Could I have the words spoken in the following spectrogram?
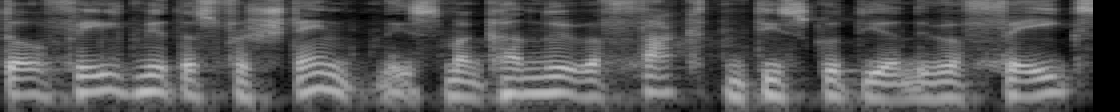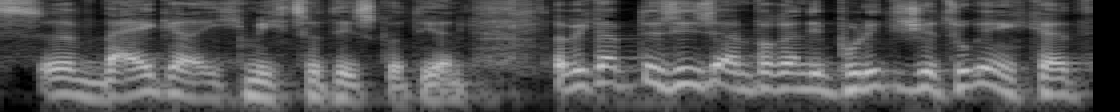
da fehlt mir das Verständnis. Man kann nur über Fakten diskutieren, über Fakes äh, weigere ich mich zu diskutieren. Aber ich glaube, das ist einfach eine politische Zugänglichkeit,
